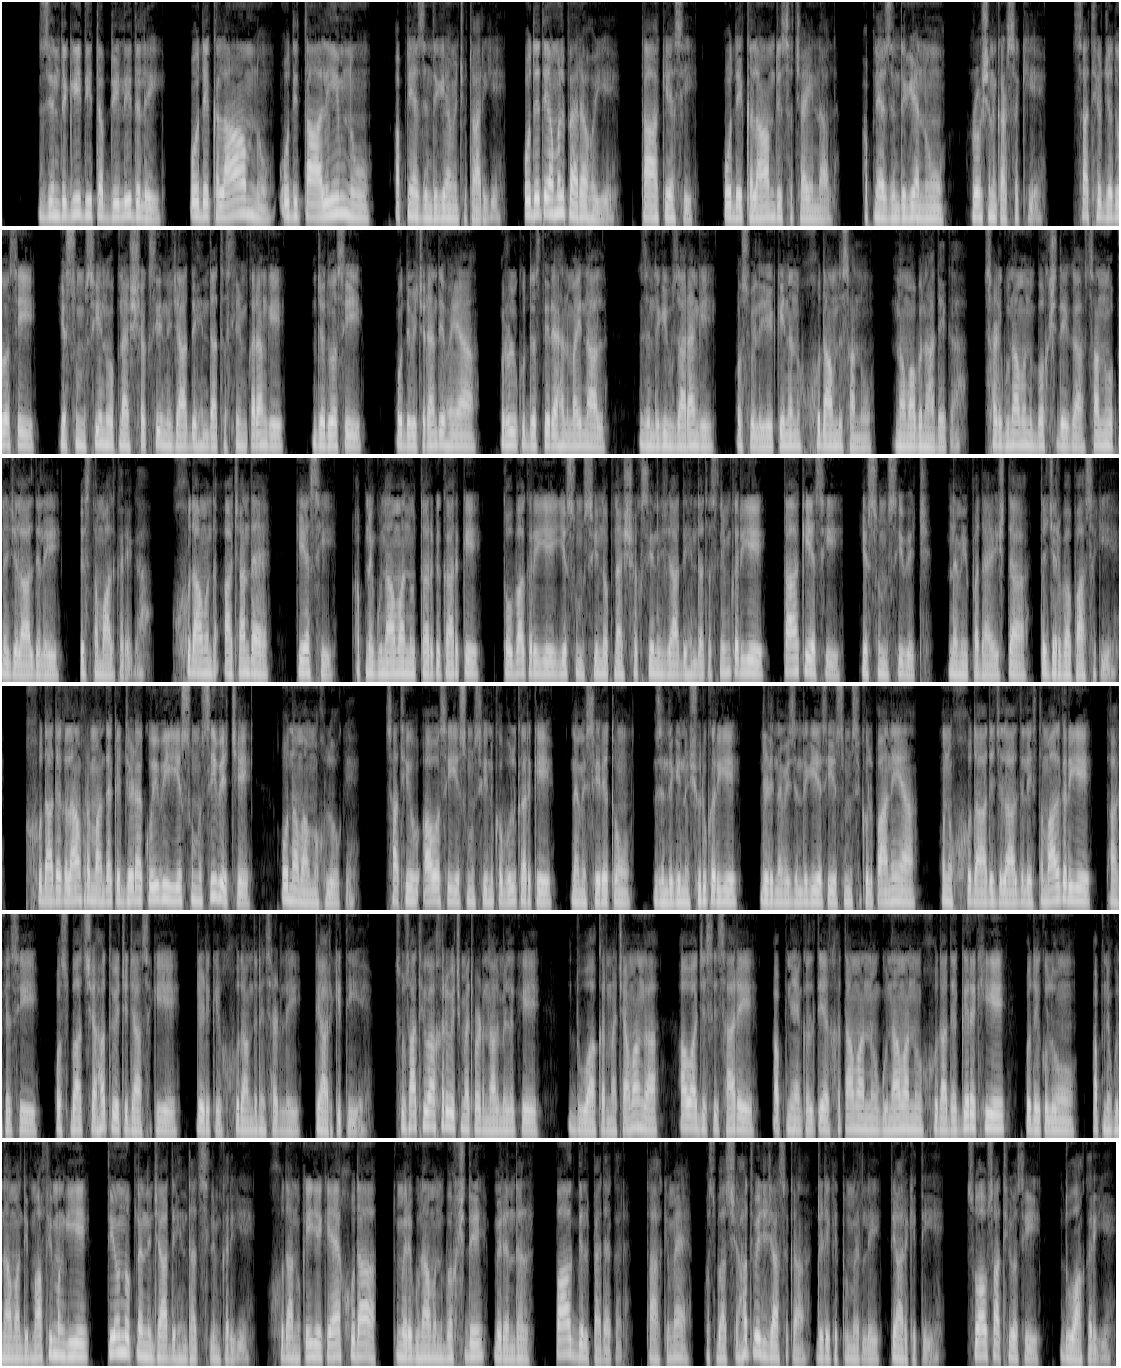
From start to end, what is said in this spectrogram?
ਜ਼ਿੰਦਗੀ ਦੀ ਤਬਦੀਲੀ ਦੇ ਲਈ ਉਹਦੇ ਕਲਾਮ ਨੂੰ ਉਹਦੀ تعلیم ਨੂੰ ਆਪਣੀਆਂ ਜ਼ਿੰਦਗੀਆਂ ਵਿੱਚ ਉਤਾਰੀਏ ਉਹਦੇ ਤੇ ਅਮਲ ਪੈਰਾ ਹੋਈਏ ਤਾਂ ਕਿ ਅਸੀਂ ਉਹਦੇ ਕਲਾਮ ਦੀ ਸਚਾਈ ਨਾਲ ਆਪਣੀਆਂ ਜ਼ਿੰਦਗੀਆਂ ਨੂੰ ਰੋਸ਼ਨ ਕਰ ਸਕੀਏ ਸਾਥੀਓ ਜਦੋਂ ਅਸੀਂ ਯਿਸੂ ਮਸੀਹ ਨੂੰ ਆਪਣਾ ਸ਼ਖਸੀ ਨਜਾਤ ਦੇਹਿੰਦਾ تسلیم ਕਰਾਂਗੇ ਜਦੋਂ ਅਸੀਂ ਉਹਦੇ ਵਿੱਚ ਰਹਿੰਦੇ ਹੋਇਆਂ ਰੂਲ ਕੁਦਸ ਦੀ ਰਹਿਨਮਾਈ ਨਾਲ ਜ਼ਿੰਦਗੀ ਗੁਜ਼ਾਰਾਂਗੇ ਉਸ ਵੇਲੇ ਯਕੀਨਨ ਖੁਦਾਵੰਦ ਸਾਨੂੰ ਨਵਾਂ ਬਣਾ ਦੇਗਾ ਸਾਡੇ ਗੁਨਾਹਾਂ ਨੂੰ ਬਖਸ਼ ਦੇਗਾ ਸਾਨੂੰ ਆਪਣੇ ਜਲਾਲ ਦੇ ਲਈ ਇਸਤੇਮਾਲ ਕਰੇਗਾ ਖੁਦਾਵੰਦ ਆ ਚਾਹੁੰਦਾ ਹੈ ਕਿ ਅਸੀਂ ਆਪਣੇ ਗੁਨਾਹਾਂ ਨੂੰ ਤਰਕ ਕਰਕੇ ਤੋਬਾ ਕਰੀਏ ਯਿਸੂ ਮਸੀਹ ਨੂੰ ਆਪਣਾ ਸ਼ਖਸੀ ਨਜਾਤ ਦੇਹਿੰਦਾ تسلیم ਕਰੀਏ ਤਾਂ ਕਿ ਅਸੀਂ ਯਿਸੂ ਮਸੀਹ ਵਿੱਚ ਨਵੀਂ ਪਦਾਇਸ਼ ਦਾ ਤਜਰਬਾ ਪਾ ਸਕੀਏ ਖੁਦਾ ਦਾ ਕਲਾਮ ਫਰਮਾਂਦਾ ਕਿ ਜਿਹੜਾ ਕੋਈ ਵੀ ਯਿਸੂ ਮਸੀਹ ਵਿੱਚ ਹੈ ਉਹ ਨਵਾਂ ਮਖਲੂਕ ਹੈ ਸਾਥੀਓ, ਆਓ ਅਸੀਂ ਇਸ ਮਸੀਹ ਨੂੰ ਕਬੂਲ ਕਰਕੇ ਨਵੇਂ ਸਿਰੇ ਤੋਂ ਜ਼ਿੰਦਗੀ ਨੂੰ ਸ਼ੁਰੂ ਕਰੀਏ। ਜਿਹੜੀ ਨਵੀਂ ਜ਼ਿੰਦਗੀ ਅਸੀਂ ਇਸ ਮਸੀਹ ਕੋਲ ਪਾਣੇ ਆ ਉਹਨੂੰ ਖੁਦਾ ਦੇ ਜਲਾਲ ਦੇ ਲਈ ਇਸਤੇਮਾਲ ਕਰੀਏ ਤਾਂ ਕਿ ਅਸੀਂ ਉਸ ਬਾਦਸ਼ਾਹਤ ਵਿੱਚ ਜਾ ਸਕੀਏ, ਜਿਹੜੀ ਕਿ ਖੁਦਾਵੰਦ ਨੇ ਸਾਡੇ ਲਈ ਤਿਆਰ ਕੀਤੀ ਹੈ ਸੋ ਸਾਥੀਓ, ਆਖਰ ਵਿੱਚ ਮੈਂ ਤੁਹਾਡੇ ਨਾਲ ਮਿਲ ਕੇ ਦੁਆ ਕਰਨਾ ਚਾਹਾਂਗਾ। ਆਓ ਅੱਜ ਅਸੀਂ ਸਾਰੇ ਆਪਣੀਆਂ ਗਲਤੀਆਂ, ਖਤਾਵਾਂ ਨੂੰ, ਗੁਨਾਹਾਂ ਨੂੰ ਖੁਦਾ ਦੇ ਅੱਗੇ ਰੱਖੀਏ, ਉਹਦੇ ਕੋਲੋਂ ਆਪਣੇ ਗੁਨਾਹਾਂ ਦੀ ਮਾਫੀ ਮੰਗੀਏ। ਤੇ ਉਹਨੂੰ ਆਪਣਾ ਨਿਜਾਤ ਦੇਹਿੰਦਾ تسلیم ਕਰੀਏ ਖੁਦਾ ਨੂੰ ਕਹੀਏ ਕਿ ਐ ਖੁਦਾ ਤੂੰ ਮੇਰੇ ਗੁਨਾਹਾਂ ਨੂੰ ਬਖਸ਼ ਦੇ ਮੇਰੇ ਅੰਦਰ ਪਾਕ ਦਿਲ ਪੈਦਾ ਕਰ ਤਾਂ ਕਿ ਮੈਂ ਉਸ ਬਾਦਸ਼ਾਹਤ ਵਿੱਚ ਜਾ ਸਕਾਂ ਜਿਹੜੀ ਕਿ ਤੂੰ ਮੇਰੇ ਲਈ ਤਿਆਰ ਕੀਤੀ ਹੈ ਸੋ ਆਓ ਸਾਥੀਓ ਅਸੀਂ ਦੁਆ ਕਰੀਏ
